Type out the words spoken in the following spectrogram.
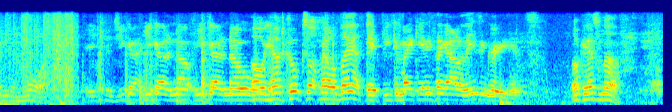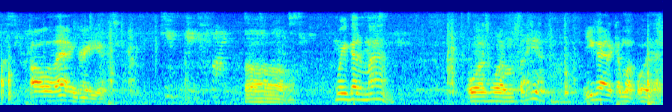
Even more. Cause you got, you gotta know, you gotta know Oh, you have to cook something out of that? if you can make anything out of these ingredients. Okay, that's enough. All of that ingredients. Oh. What you got in mind? Well, that's what I'm saying. You gotta come up with it.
